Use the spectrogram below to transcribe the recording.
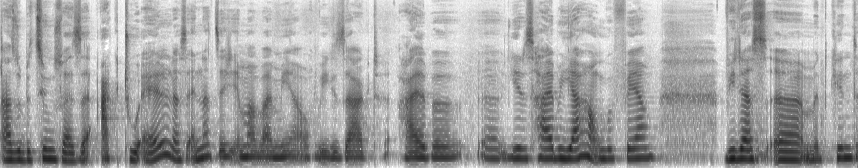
also beziehungsweise aktuell. Das ändert sich immer bei mir auch, wie gesagt, halbe, äh, jedes halbe Jahr ungefähr. Wie das äh, mit Kind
